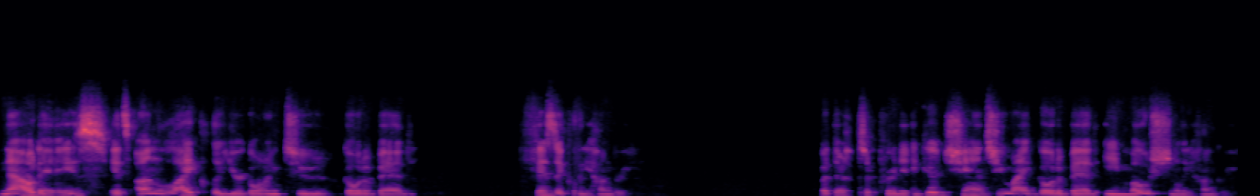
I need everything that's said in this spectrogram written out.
Nowadays, it's unlikely you're going to go to bed physically hungry. But there's a pretty good chance you might go to bed emotionally hungry.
